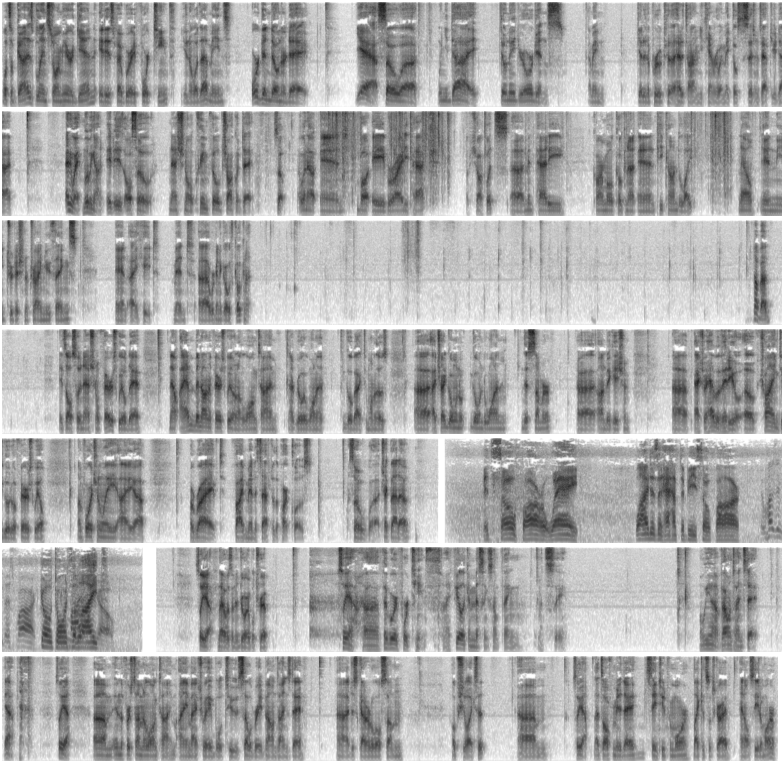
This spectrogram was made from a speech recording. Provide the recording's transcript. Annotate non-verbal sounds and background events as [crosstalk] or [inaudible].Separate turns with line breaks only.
What's up guys, BlaineStorm here again. It is February 14th. You know what that means. Organ Donor Day. Yeah, so uh, when you die, donate your organs. I mean, get it approved ahead of time. You can't really make those decisions after you die. Anyway, moving on. It is also National Cream-Filled Chocolate Day. So, I went out and bought a variety pack of chocolates. Uh, mint patty, caramel, coconut, and pecan delight. Now, in the tradition of trying new things, and I hate mint, uh, we're going to go with coconut. Not bad. It's also National Ferris Wheel Day. Now, I haven't been on a Ferris wheel in a long time. I really want to go back to one of those. Uh, I tried going to, going to one this summer uh, on vacation. Uh, actually, I have a video of trying to go to a Ferris wheel. Unfortunately, I uh, arrived five minutes after the park closed. So uh, check that out.
It's so far away. Why does it have to be so far?
It wasn't this far.
Go towards the light.
Ago.
So yeah, that was an enjoyable trip. So yeah, uh, February 14th. I feel like I'm missing something. Let's see. Oh yeah, Valentine's Day. Yeah. [laughs] so yeah, um, in the first time in a long time, I am actually able to celebrate Valentine's Day. I uh, just got her a little something. Hope she likes it. Um, so yeah, that's all for me today. Stay tuned for more. Like and subscribe, and I'll see you tomorrow.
